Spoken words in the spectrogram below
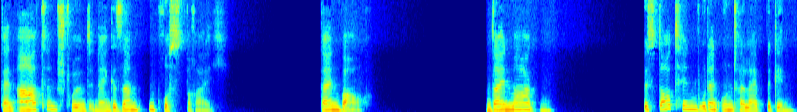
Dein Atem strömt in deinen gesamten Brustbereich dein Bauch, dein Magen, bis dorthin, wo dein Unterleib beginnt.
